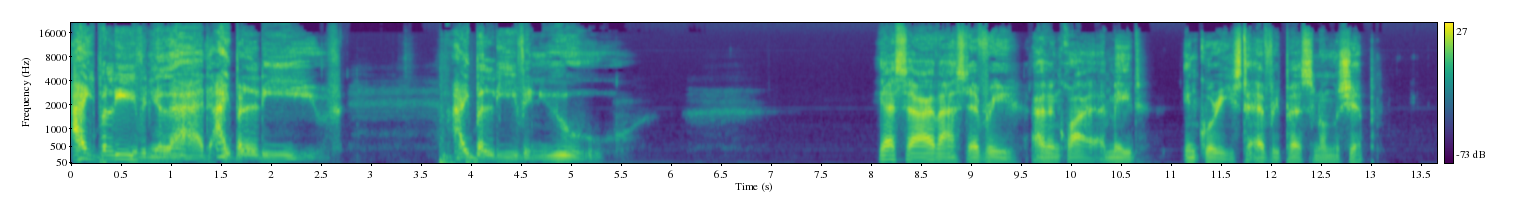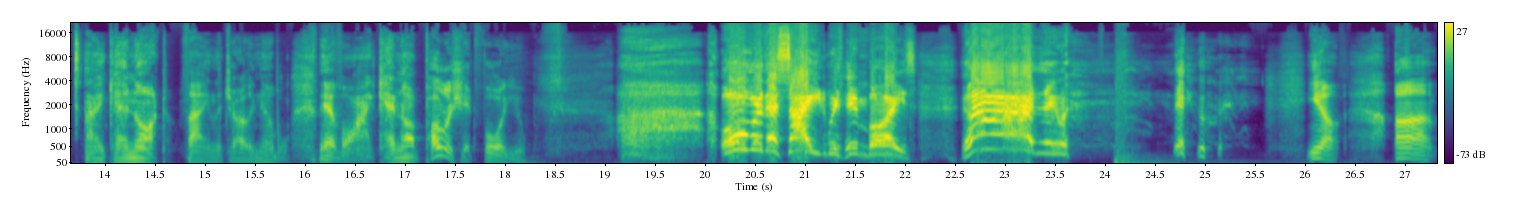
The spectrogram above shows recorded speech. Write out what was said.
I believe in you, lad. I believe. I believe in you. Yes, I've asked every, I've inquired, I've made inquiries to every person on the ship. I cannot find the Charlie Noble. Therefore, I cannot polish it for you. Ah, over the side with him, boys! Ah, they were, they were- you know, um,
